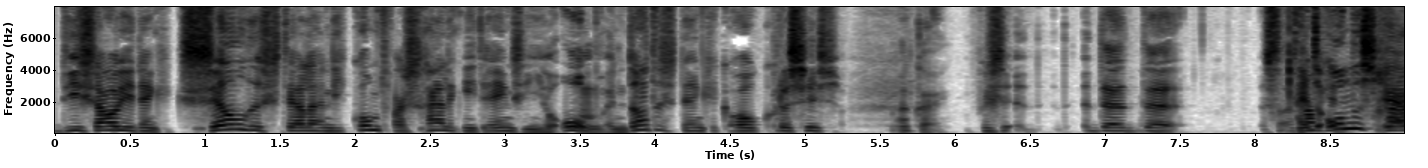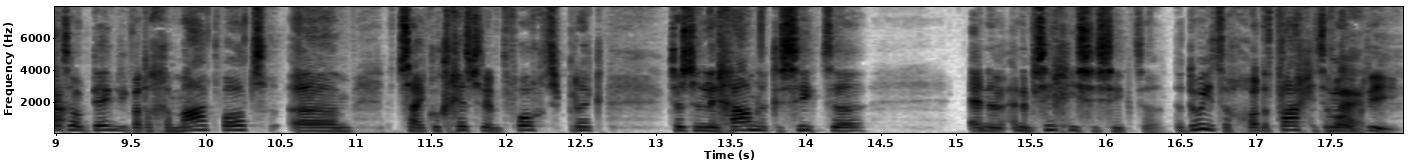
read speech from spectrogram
die zou je denk ik zelden stellen... en die komt waarschijnlijk niet eens in je op. En dat is denk ik ook... Precies. Oké. De, de, snap Het onderscheid ook, denk ik, wat er gemaakt wordt... ehm, dat zei ik ook gisteren in het voorgesprek... tussen een lichamelijke ziekte en een, en een psychische ziekte. Dat doe je toch dat vraag je toch nee. ook niet?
